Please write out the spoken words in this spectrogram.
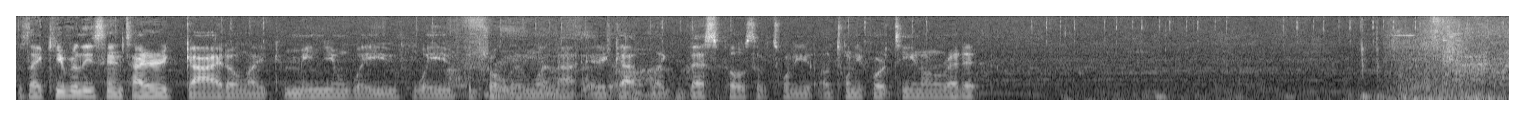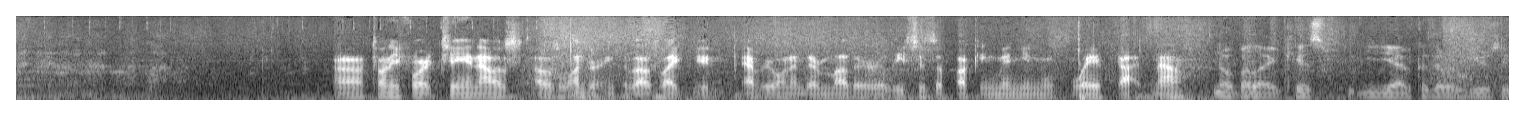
It's like he released an entire guide on like minion wave, wave control and whatnot, and it got like best post of 20 of 2014 on Reddit. Uh, 2014. I was I was wondering because I was like, dude, everyone and their mother releases a fucking minion wave guide now. No, but like his, yeah, because they were usually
